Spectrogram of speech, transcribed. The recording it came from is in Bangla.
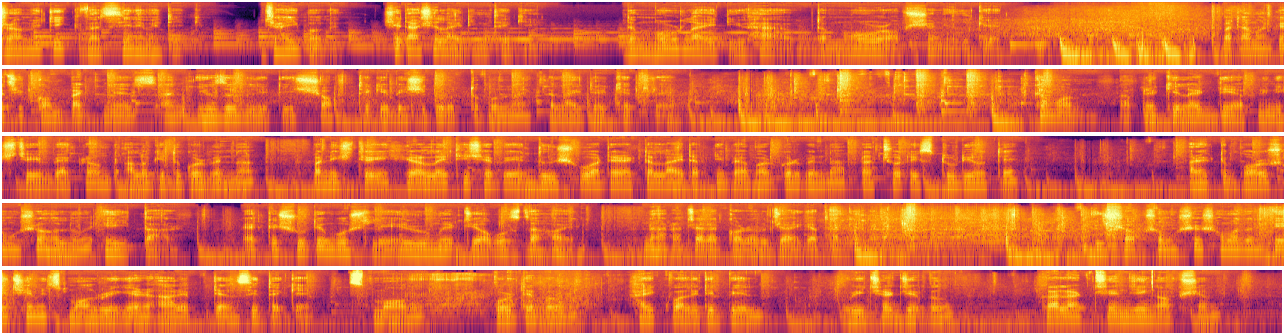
ড্রামেটিক বা সিনেমেটিক যাই বলেন, সেটা আসে লাইটিং থেকে। The more light you have the more option you'll get but আমার কাছে কম্প্যাক্টনেস অ্যান্ড ইউজেবিলিটি সব থেকে বেশি গুরুত্বপূর্ণ একটা লাইটের ক্ষেত্রে। কামন আপনার কি লাইট দিয়ে আপনি নিশ্চয়ই ব্যাকগ্রাউন্ড আলোকিত করবেন না, বা নিশ্চয়ই হেয়ার লাইট হিসেবে দুইশো ওয়াটের একটা লাইট আপনি ব্যবহার করবেন না আপনার ছোট স্টুডিওতে আর একটা বড় সমস্যা হলো এই তার। একটা শুটে বসলে রুমের যে অবস্থা হয়, নাড়াচাড়া করার জায়গা থাকে না। এই সব সমস্যার সমাধান পেয়েছি আমি স্মল রিগের আর এফ টেন্সি থেকে। স্মল পোর্টেবল হাই কোয়ালিটি বিল রিচার্জেবল কালার চেঞ্জিং অপশন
